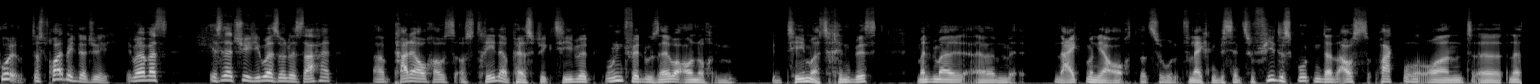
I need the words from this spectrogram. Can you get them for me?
cool. Das freut mich natürlich. Immer was ist natürlich immer so eine Sache, äh, gerade auch aus, aus Trainerperspektive und wenn du selber auch noch im, im Thema drin bist. Manchmal ähm, neigt man ja auch dazu, vielleicht ein bisschen zu viel des Guten dann auszupacken und äh, ne,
